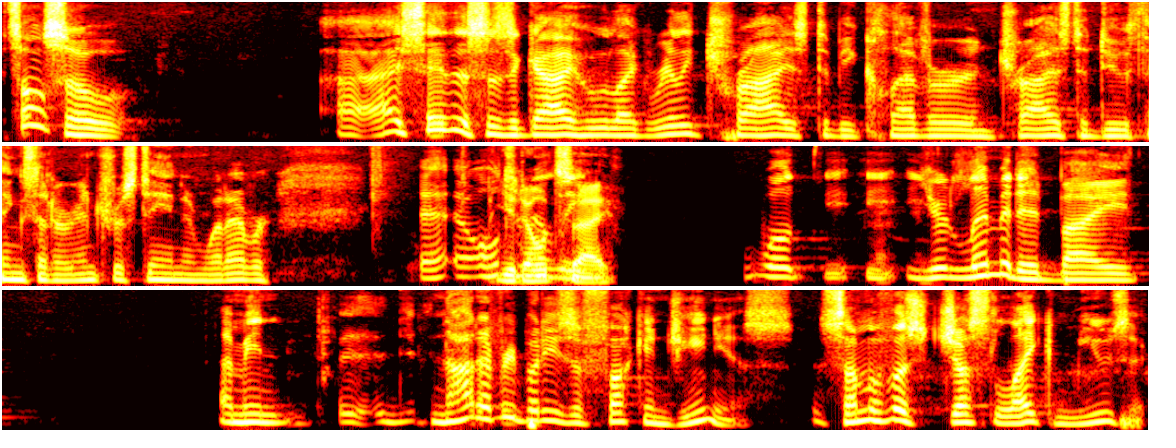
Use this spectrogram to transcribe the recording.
It's also I I say this as a guy who like really tries to be clever and tries to do things that are interesting and whatever. Uh, You don't say. Well, y- y- you're limited by. I mean, uh, not everybody's a fucking genius. Some of us just like music.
